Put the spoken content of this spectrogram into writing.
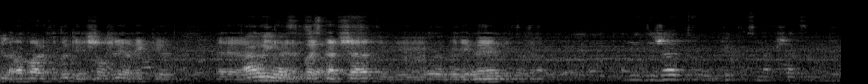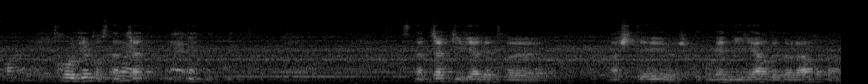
le rapport à la photo qui a changé avec, euh, ah oui, Snapchat et les, mails, etc. On est déjà trop vieux pour Snapchat, je crois. Trop vieux pour Snapchat Snapchat qui vient d'être euh, acheté, euh, je ne sais plus combien de milliards de dollars par...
